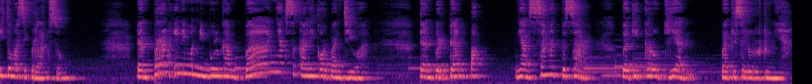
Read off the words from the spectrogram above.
itu masih berlangsung. Dan perang ini menimbulkan banyak sekali korban jiwa dan berdampak yang sangat besar bagi kerugian bagi seluruh dunia.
